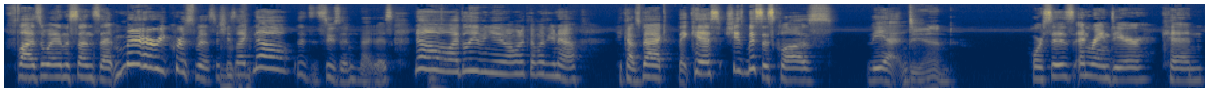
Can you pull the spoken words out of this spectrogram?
Flies away in the sunset. Merry Christmas. And she's like, No, it's Susan, that is. No, I believe in you. I want to come with you now. He comes back. They kiss. She's Mrs. Claus. The end. The end. Horses and reindeer can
